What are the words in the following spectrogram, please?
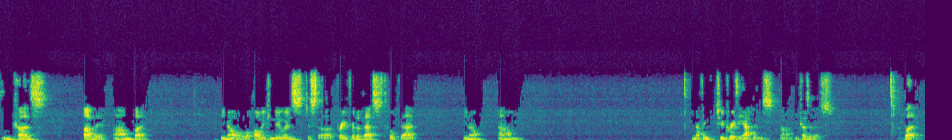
because of it. Um, but you know, all we can do is just uh, pray for the best, hope that, you know, um, nothing too crazy happens uh, because of this. But,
